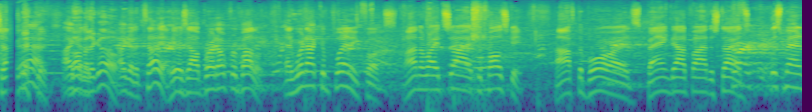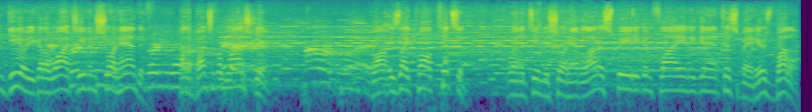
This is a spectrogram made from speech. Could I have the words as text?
Check that. I Moment gotta, ago. I got to tell you, here's Alberto for Buttle. And we're not complaining, folks. On the right side, Topolski. Off the boards, banged out by the Stars. This man, Gio, you got to watch, even shorthanded. Had a bunch of them last year. Well, he's like Paul Kitson when a team is shorthanded. A lot of speed, he can fly and he can anticipate. Here's Buttle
